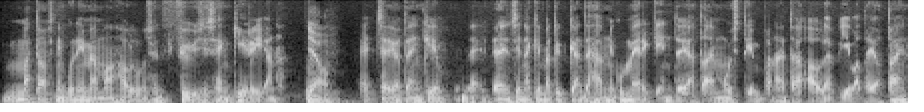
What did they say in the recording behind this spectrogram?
mä taas niin kuin nimenomaan haluan sen fyysisen kirjan. Joo. Että se jotenkin, ensinnäkin mä tykkään tehdä niin kuin merkintöjä tai muistiinpanoja tai alleviivata jotain.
